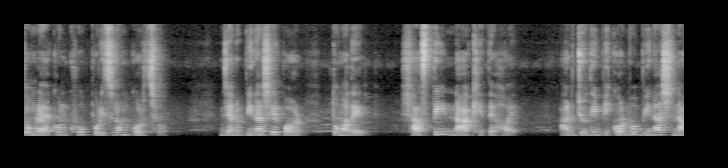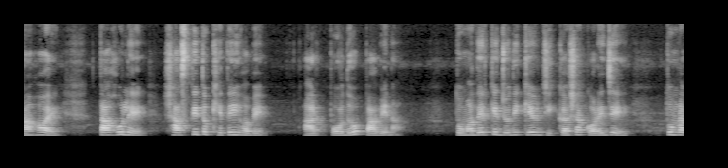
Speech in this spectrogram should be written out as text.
তোমরা এখন খুব পরিশ্রম করছ, যেন বিনাশের পর তোমাদের শাস্তি না খেতে হয়। আর যদি বিকর্ম বিনাশ না হয়, তাহলে শাস্তি তো খেতেই হবে, আর পদও পাবে না। তোমাদেরকে যদি কেউ জিজ্ঞাসা করে যে, তোমরা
